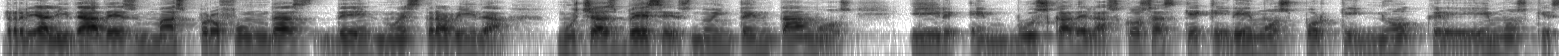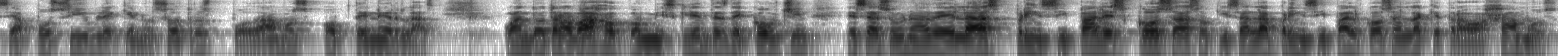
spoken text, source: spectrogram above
realidades más profundas de nuestra vida. Muchas veces no intentamos ir en busca de las cosas que queremos porque no creemos que sea posible que nosotros podamos obtenerlas. Cuando trabajo con mis clientes de coaching, esa es una de las principales cosas o quizás la principal cosa en la que trabajamos.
